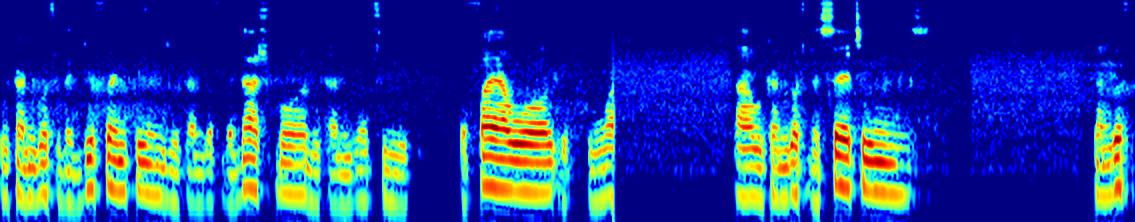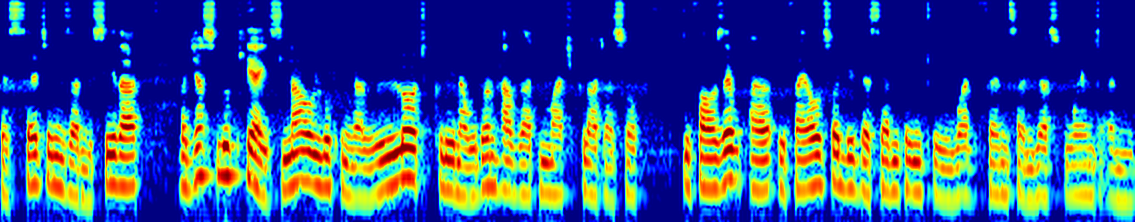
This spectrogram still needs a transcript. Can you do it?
We can go to the different things. We can go to the dashboard. We can go to the firewall if we want uh, we can go to the settings. Can go to the settings and we see that. But just look here it's now looking a lot cleaner. We don't have that much clutter. So if I was able, uh, if I also did the same thing to WordFence and just went and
